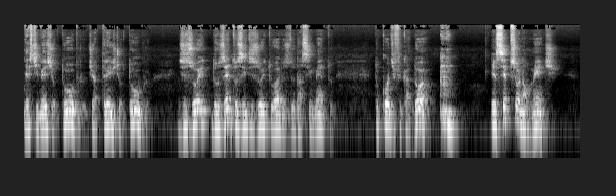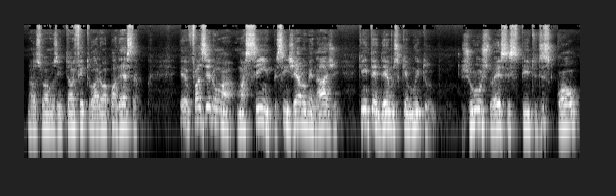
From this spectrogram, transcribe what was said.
neste mês de outubro, dia 3 de outubro, 18, 218 anos do nascimento do codificador, excepcionalmente, nós vamos então efetuar uma palestra, eh, fazer uma, uma simples, singela homenagem que entendemos que é muito justo a esse espírito de escola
